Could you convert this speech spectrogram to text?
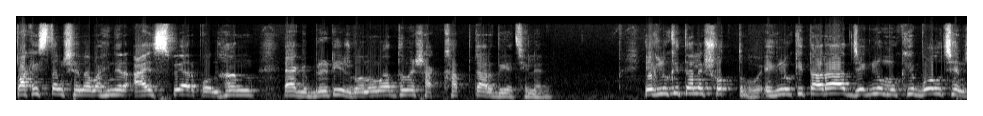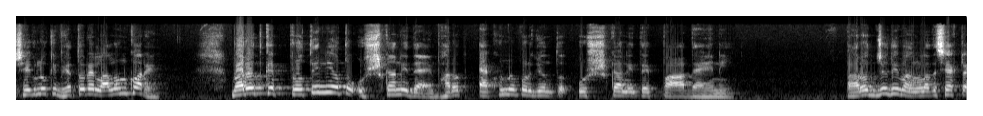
পাকিস্তান সেনাবাহিনীর আইএসপিআর প্রধান এক ব্রিটিশ গণমাধ্যমে সাক্ষাৎকার দিয়েছিলেন। এগুলো কি তাহলে সত্য? এগুলো কি তারা যেগুলো মুখে বলছেন, সেগুলো কি ভেতরে লালন করে? ভারতকে প্রতিনিয়ত উস্কানি দেয়। ভারত এখনও পর্যন্ত উস্কানিতে পা দেয়নি। ভারত যদি বাংলাদেশে একটা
